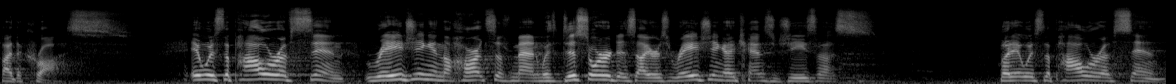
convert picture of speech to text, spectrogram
by the cross. It was the power of sin raging in the hearts of men with disordered desires, raging against Jesus. But it was the power of sin.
